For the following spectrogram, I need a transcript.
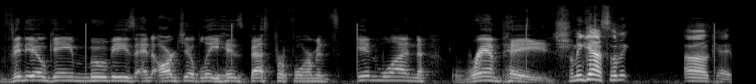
video game movies, and arguably his best performance in one, Rampage. Let me guess. Let me. oh, okay.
